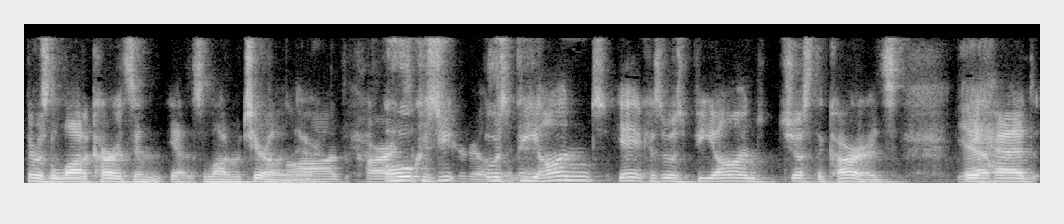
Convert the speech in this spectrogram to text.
There was a lot of cards in. Yeah, there's a lot of material A in there. lot cards. Oh, because it was beyond. Yeah, because it was beyond just the cards. They had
